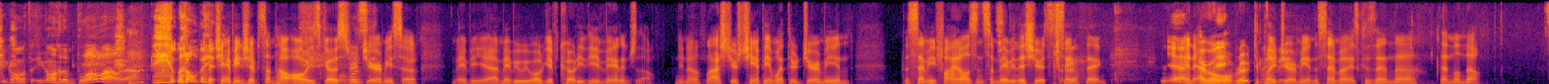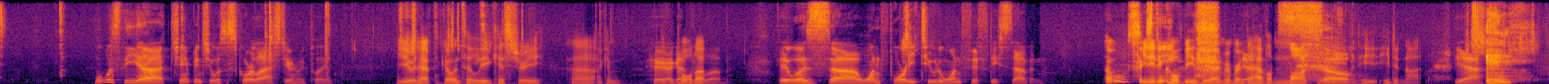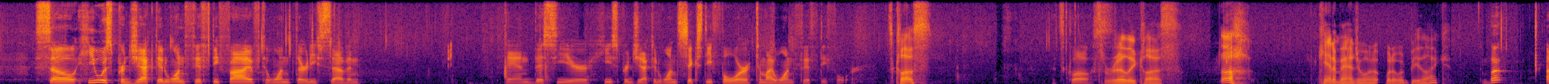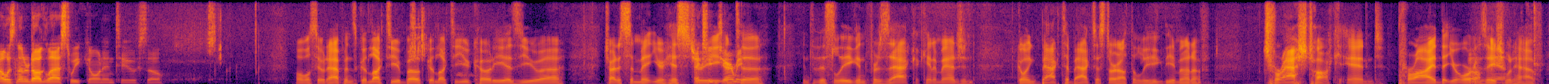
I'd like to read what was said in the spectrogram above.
You're going with you're going with a blowout, huh? a little bit. The championship somehow always goes What through was it? Jeremy, so maybe uh, maybe we will give Cody the advantage though. You know, last year's champion went through Jeremy in the semifinals, and so maybe True, this year it's the same thing. Yeah. and everyone be. will root to play Maybe. Jeremy in the semis because then uh, then they'll know. What was the uh, championship? What was the score last year when we played? You would have to go into league history. Uh, I can. You Here, I can got pull pulled it up. up. It was uh, 142 to 157. Oh, You 16. needed Cole Beasley. I remember to have a monster So- game, and he he did not. Yeah. so he was projected 155 to 137. And this year he's projected 164 to my 154. It's close. It's close. It's really close. Ugh. Can't imagine what it, what it would be like. But I was an underdog last week going into, so Well, we'll see what happens. Good luck to you both. Good luck to you, Cody, as you uh, try to cement your history Actually, into into this league. And for Zach, I can't imagine going back to back to start out the league. The amount of trash talk and pride that your organization man. would have,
